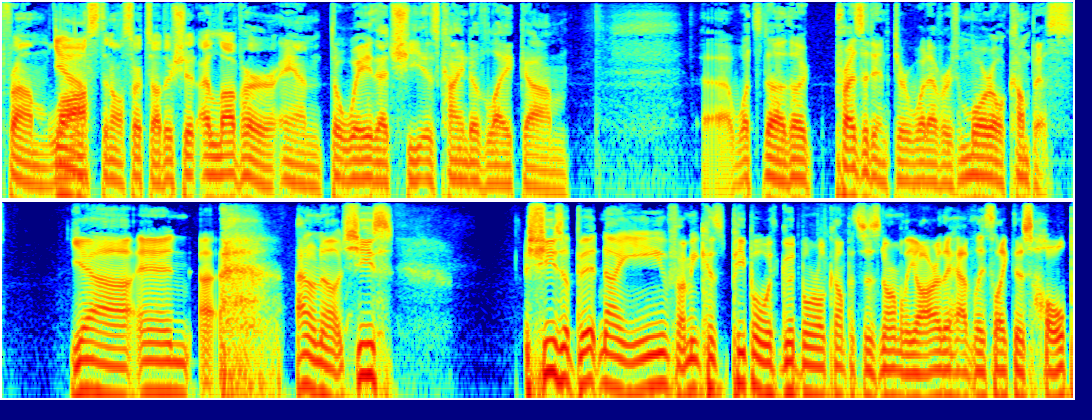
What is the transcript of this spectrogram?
from yeah. Lost and all sorts of other shit. I love her and the way that she is kind of like, um, uh, what's the the president or whatever's moral compass. Yeah, and uh, I don't know. She's she's a bit naive. I mean, because people with good moral compasses normally are. They have this like this hope.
